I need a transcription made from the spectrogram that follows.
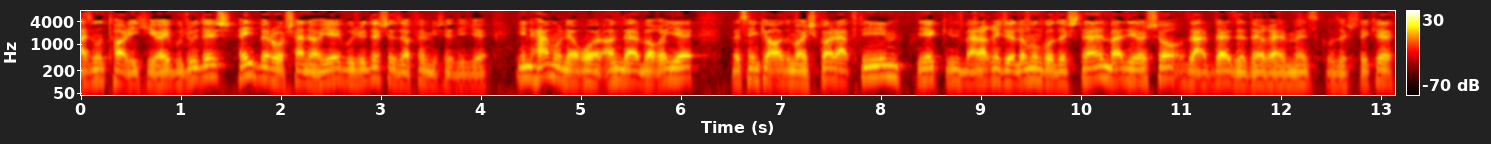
از اون تاریکی های وجودش هی به روشنایی وجودش اضافه میشه دیگه. این همونه قرآن در واقع مثل اینکه آزمایشگاه رفتیم یک برقی جلومون گذاشتن بعضی هاشو ضرب در زده قرمز گذاشته که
